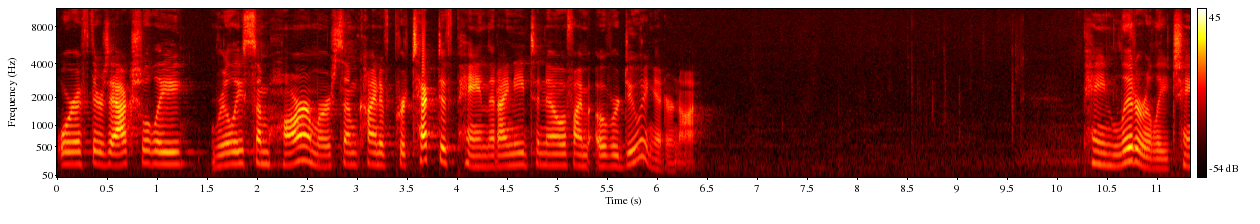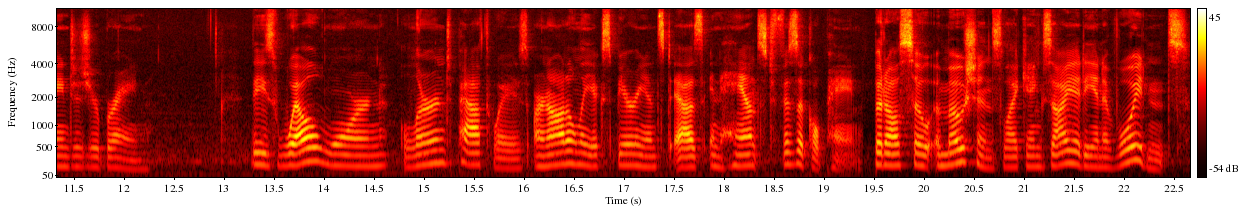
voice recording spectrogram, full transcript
or if there's actually really some harm or some kind of protective pain that I need to know if I'm overdoing it or not. Pain literally changes your brain. These well-worn, learned pathways are not only experienced as enhanced physical pain, but also emotions like anxiety and avoidance,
